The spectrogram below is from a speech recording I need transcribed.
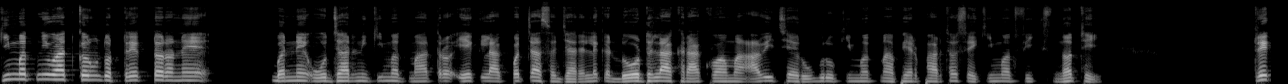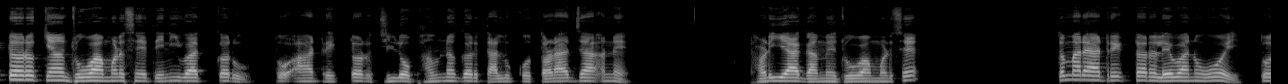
કિંમતની વાત કરું તો ટ્રેક્ટર અને બંને ઓજારની કિંમત માત્ર એક લાખ પચાસ હજાર એટલે કે દોઢ લાખ રાખવામાં આવી છે. રૂબરૂ કિંમતમાં ફેરફાર થશે, કિંમત ફિક્સ નથી. ટ્રેક્ટર ક્યાં જોવા મળશે તેની વાત કરું તો આ ટ્રેક્ટર જિલ્લો ભાવનગર તાલુકો તળાજા અને ઠળિયા ગામે જોવા મળશે. તમારે આ ટ્રેક્ટર લેવાનું હોય, તો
